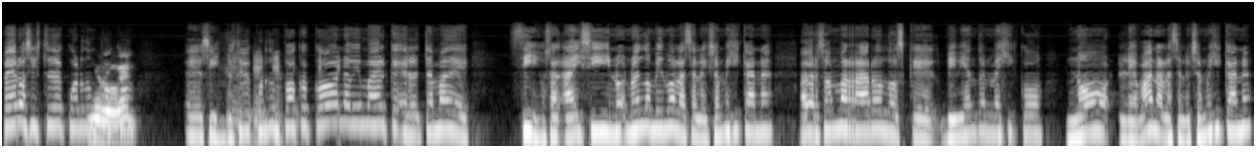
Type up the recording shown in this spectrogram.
pero sí estoy de acuerdo un poco. Eh, sí, estoy de acuerdo un poco con Abimael que en el tema de Sí, o sea, ahí sí, no, no es lo mismo la selección mexicana. A ver, son más raros los que viviendo en México no le van a la selección mexicana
